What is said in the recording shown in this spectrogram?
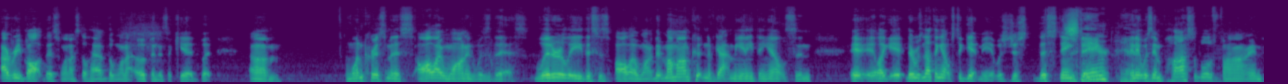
I rebought this one. I still have the one I opened as a kid, but um one Christmas, all I wanted was this. Literally, this is all I wanted. My mom couldn't have gotten me anything else, and it, it- like it, there was nothing else to get me. It was just this Sting, Sting? figure, Yeah. and it was impossible to find,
